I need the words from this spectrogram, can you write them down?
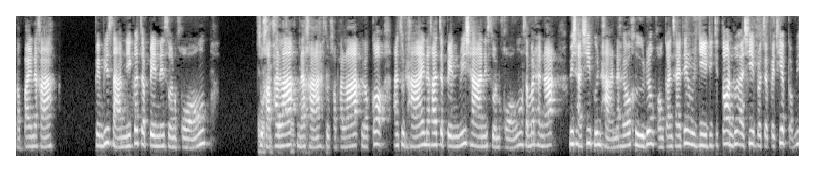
ต่อไปนะคะ เฟรมที่สามนี้ก็จะเป็นในส่วนของสุขภาระนะคะ สุขภาระแล้วก็อันสุดท้ายนะคะ จะเป็นวิชาในส่วนของสมรรถนะวิชาชีพพื้นฐานนะคะก็คือเรื่องของการใช้เทคโนโลยีดิจิตอลเพื่ออาชีพเราจะไปเทียบกับวิ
